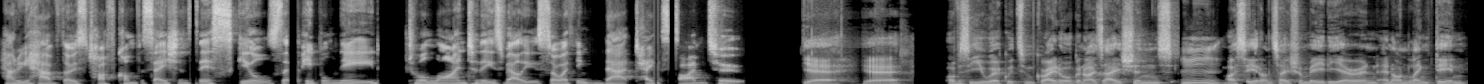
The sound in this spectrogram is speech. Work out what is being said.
How do you have those tough conversations? They're skills that people need to align to these values. So I think that takes time too. Yeah, yeah. Obviously, you work with some great organizations. Mm. I see it on social media and, and on LinkedIn.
